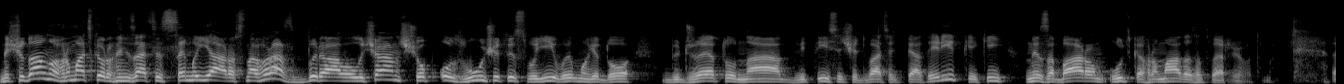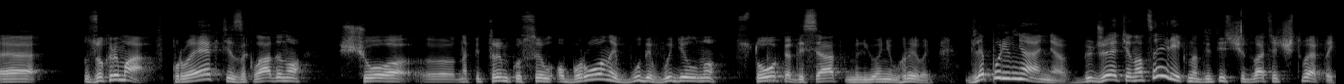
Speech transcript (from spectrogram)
Нещодавно громадська організація Семиярусна гора збирала лучан, щоб озвучити свої вимоги до бюджету на 2025 рік, який незабаром Луцька громада затверджуватиме. Е, Зокрема, в проєкті закладено, що е, на підтримку сил оборони буде виділено 150 мільйонів гривень. Для порівняння в бюджеті на цей рік, на 2024,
